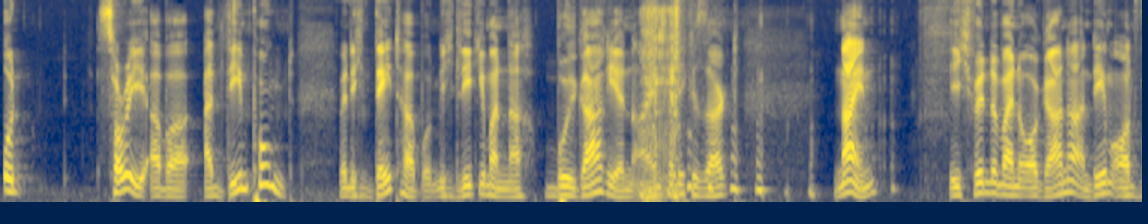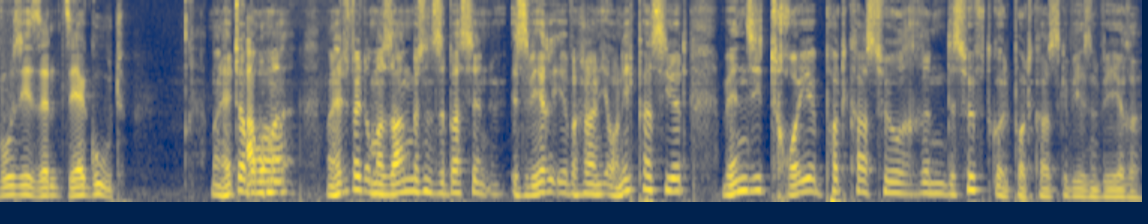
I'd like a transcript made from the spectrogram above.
Und sorry, aber an dem Punkt, wenn ich ein Date habe und mich lädt jemand nach Bulgarien ein, hätte ich gesagt, nein, ich finde meine Organe an dem Ort, wo sie sind, sehr gut. Man hätte aber, auch Aber- mal, man hätte vielleicht auch mal sagen müssen, Sebastian, es wäre ihr wahrscheinlich auch nicht passiert, wenn sie treue Podcast-Hörerin des Hüftgold-Podcasts gewesen wäre.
